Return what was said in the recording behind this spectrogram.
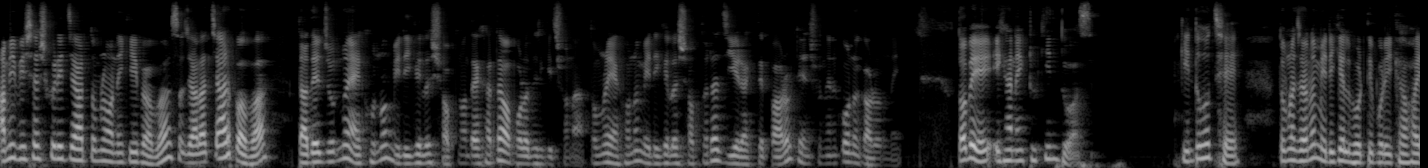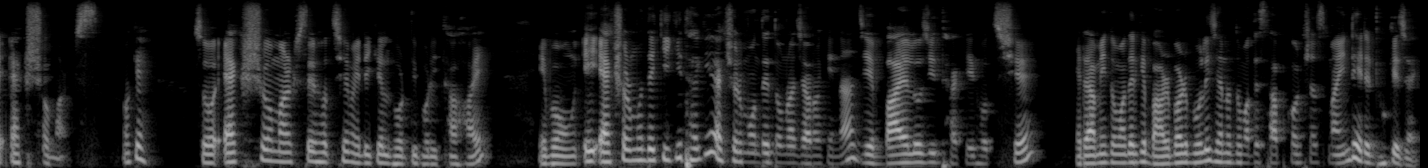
আমি বিশ্বাস করি চার তোমরা অনেকেই পাবা সো যারা চার পাবা, তাদের জন্য এখনও মেডিকেলের স্বপ্ন দেখাটা অপরাধের কিছু না। তোমরা এখনও মেডিকেলের স্বপ্নটা জিয়ে রাখতে পারো টেনশনের কোনো কারণ নেই। তবে এখানে একটু কিন্তু আছে। কিন্তু হচ্ছে, তোমরা জানো মেডিকেল ভর্তি পরীক্ষা হয় একশো মার্কস ওকে সো একশো মার্কসের হচ্ছে মেডিকেল ভর্তি পরীক্ষা হয়। এবং এই একশোর মধ্যে কি কি থাকে? একশোর মধ্যে তোমরা জানো কিনা যে বায়োলজি থাকে হচ্ছে, এটা আমি তোমাদেরকে বারবার বলি যেন তোমাদের সাবকনশিয়াস মাইন্ডে এটা ঢুকে যায়।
